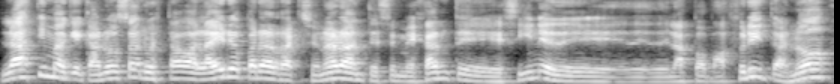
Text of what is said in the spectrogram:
Lástima que Canosa no estaba al aire para reaccionar ante semejante cine de, las papas fritas, ¿no?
